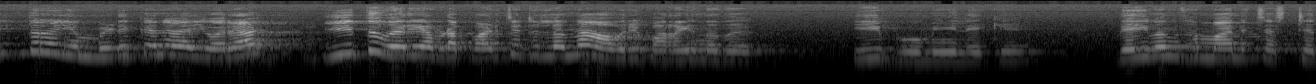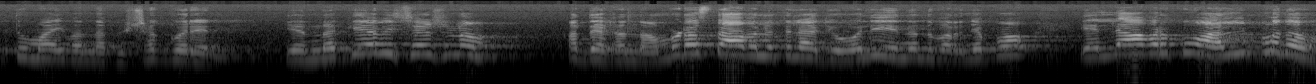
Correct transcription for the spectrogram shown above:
ഇത്രയും മിടുക്കനായി ഒരാൾ ഇതുവരെ അവിടെ പഠിച്ചിട്ടില്ലെന്നാ അവർ പറയുന്നത്. ഈ ഭൂമിയിലേക്ക് ദൈവം സമ്മാനിച്ച സ്റ്റെത്തുമായി വന്ന ഭിഷഗ്വരൻ എന്നൊക്കെയാ വിശേഷണം. അദ്ദേഹം നമ്മുടെ സ്ഥാപനത്തിലാ ജോലി ചെയ്യുന്നെന്ന് പറഞ്ഞപ്പോ എല്ലാവർക്കും അത്ഭുതം.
